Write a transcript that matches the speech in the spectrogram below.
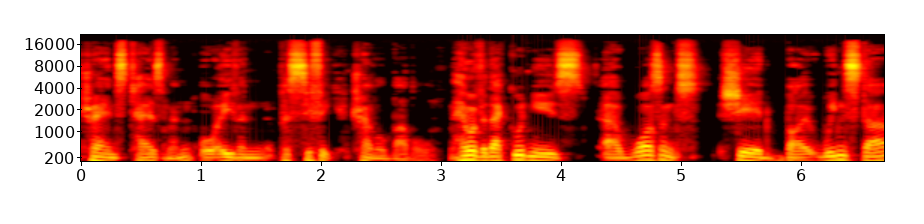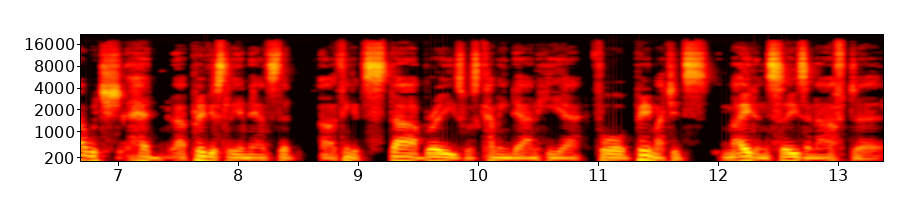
trans Tasman or even Pacific travel bubble. However, that good news uh, wasn't shared by Windstar, which had uh, previously announced that uh, I think it's Star Breeze was coming down here for pretty much its maiden season after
